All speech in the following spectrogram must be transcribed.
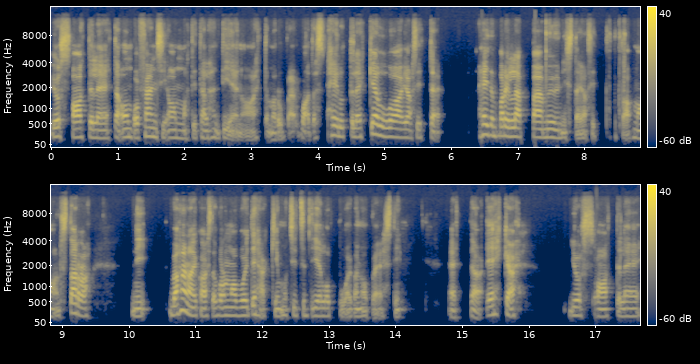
jos ajattelee, että onpa fancy ammatti, tällähän tienaa, että mä rupean vaan tässä heiluttelee kelloa ja sitten heitän pari läppää myynnistä ja sitten tota, mä oon stara, niin vähän aikaa sitä varmaan voi tehdäkin, mutta sitten se tie loppuu aika nopeasti. Että ehkä jos ajattelee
